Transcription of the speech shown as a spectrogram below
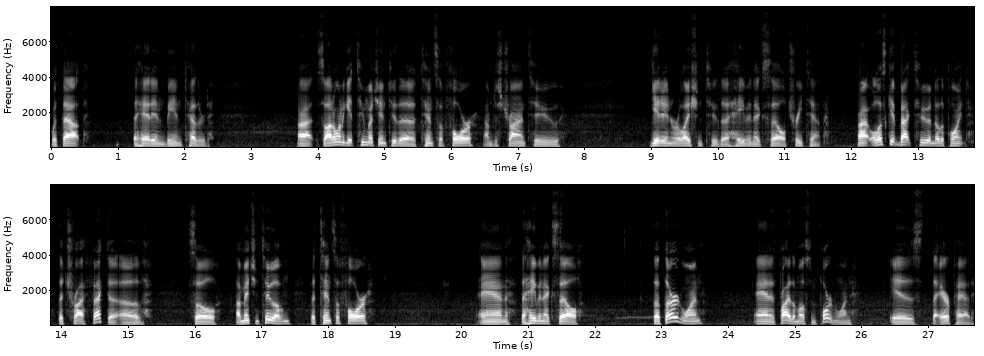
without the head end being tethered. All right, so I don't want to get too much into the Tensa 4. I'm just trying to get it in relation to the Haven XL tree tent. All right, well, let's get back to another point, the trifecta of, so I mentioned two of them, the Tensa 4 and the Haven XL. The third one, and it's probably the most important one, is the AirPad.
